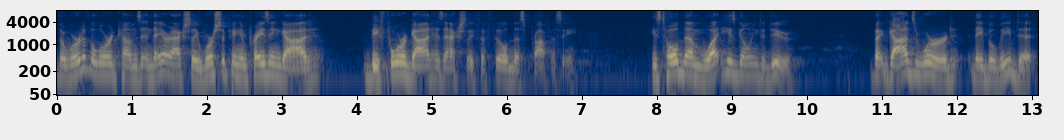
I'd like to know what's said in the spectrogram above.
the word of the Lord comes and they are actually worshiping and praising God before God has actually fulfilled this prophecy. He's told them what he's going to do. But God's word, they believed it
